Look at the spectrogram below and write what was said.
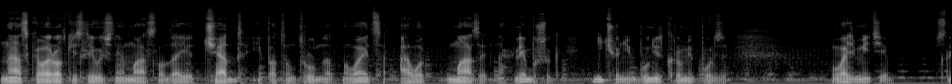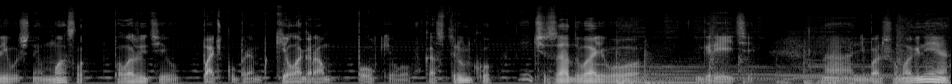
на сковородке сливочное масло дает чад и потом трудно отмывается, а вот мазать на хлебушек ничего не будет, кроме пользы. Возьмите сливочное масло, положите его пачку, прям килограмм, полкило в кастрюльку и часа два его грейте на небольшом огне,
